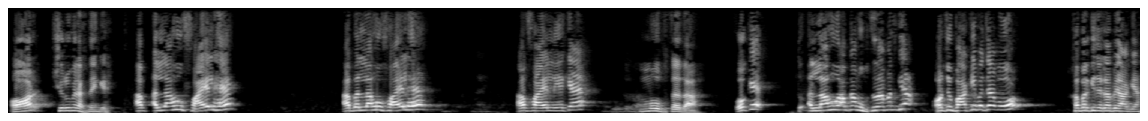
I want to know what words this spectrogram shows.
اور شروع میں رکھ دیں گے۔ اب اللہ فائل ہے؟ اب اللہ فائل ہے؟ اب فائل نہیں ہے کیا؟ ہے مبتدا۔ اوکے؟ تو اللہ آپ کا مبتدا بن گیا اور جو باقی بچا وہ خبر کی جگہ پہ آ گیا۔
